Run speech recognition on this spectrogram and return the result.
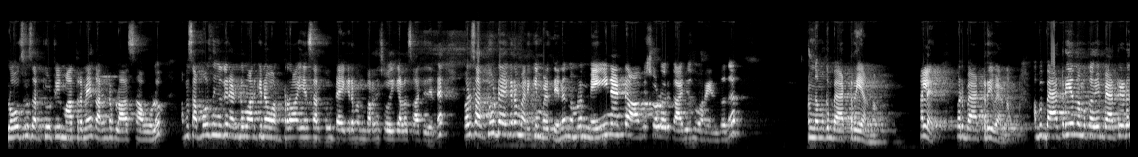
ക്ലോസ്ഡ് സർക്യൂട്ടിൽ മാത്രമേ കറണ്ട് പാസ് ആവുള്ളൂ. അപ്പൊ സപ്പോസ് നിങ്ങൾക്ക് രണ്ട് മാർക്കിന് ഡ്രോ ചെയ്യ സർക്യൂട്ട് ഡയഗ്രാം എന്ന് പറഞ്ഞ് ചോദിക്കാനുള്ള സാധ്യതയുണ്ട്. ഒരു സർക്യൂട്ട് ഡയഗ്രാം വരയ്ക്കുമ്പോഴത്തേനും നമ്മൾ മെയിൻ ആയിട്ട് ആവശ്യമുള്ള ഒരു കാര്യം എന്ന് പറയുന്നത് നമുക്ക് ബാറ്ററിയാണ് അല്ലെ? ഒരു ബാറ്ററി വേണം. അപ്പൊ ബാറ്ററിയെ നമുക്കറിയാം ബാറ്ററിയുടെ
